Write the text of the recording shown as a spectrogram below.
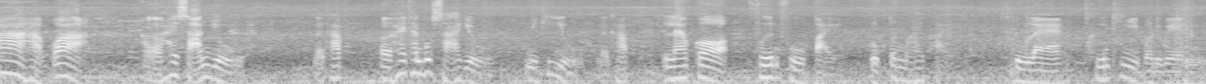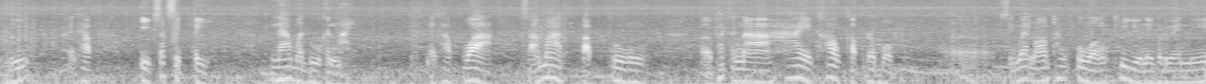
ถ้าหากว่าให้ศาลอยู่นะครับให้ท่านผู้ษาอยู่มีที่อยู่นะครับ แล้วก็ฟื้นฟูไปปลูกต้นไม้ไป ดูแลพื้นที่บริเวณนี้นะครับ อีกสักสิปี แล้วมาดูกันใหม่นะครับว่าสามารถปรับปรุงพัฒนาให้เข้ากับระบบสิ่งแวดล้อมทั้งปวงที่อยู่ในบริเวณนี้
